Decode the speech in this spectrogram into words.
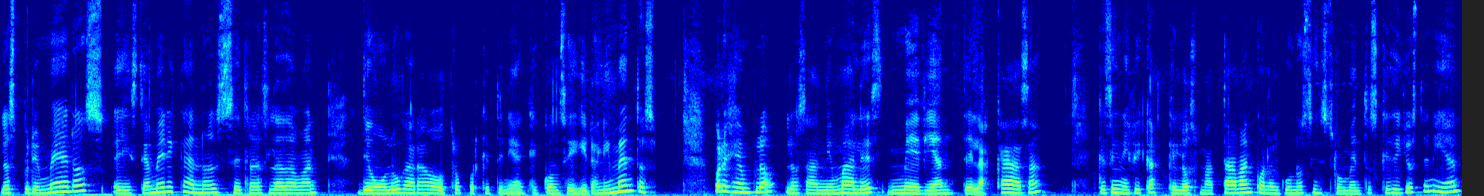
Los primeros este, americanos se trasladaban de un lugar a otro porque tenían que conseguir alimentos. Por ejemplo, los animales mediante la caza, que significa que los mataban con algunos instrumentos que ellos tenían,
